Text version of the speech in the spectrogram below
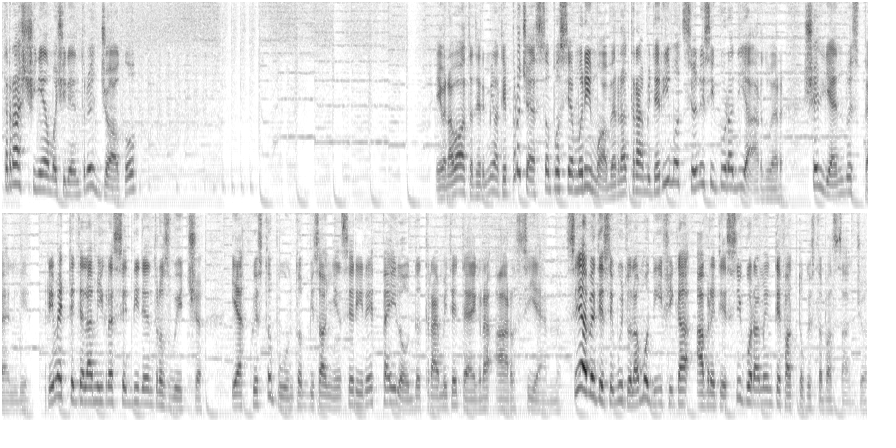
Trasciniamoci dentro il gioco. E una volta terminato il processo possiamo rimuoverla tramite rimozione sicura di hardware, scegliendo Espelli. Rimettete la micro SD dentro Switch, e a questo punto bisogna inserire il payload tramite Tegra RCM. Se avete seguito la modifica avrete sicuramente fatto questo passaggio.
